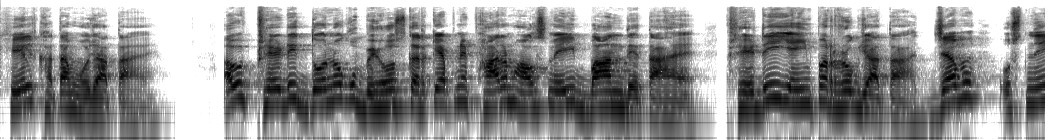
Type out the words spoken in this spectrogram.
खेल खत्म हो जाता है। अब फ्रेडी दोनों को बेहोश करके अपने फार्म हाउस में ही बाँध देता है। फ्रेडी यहीं पर रुक जाता जब उसने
